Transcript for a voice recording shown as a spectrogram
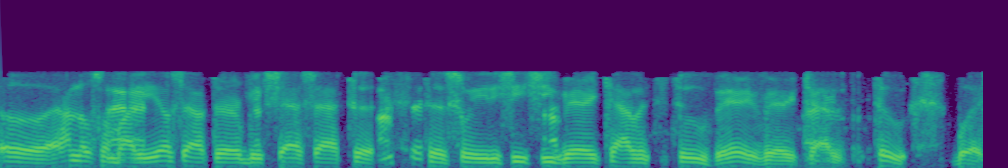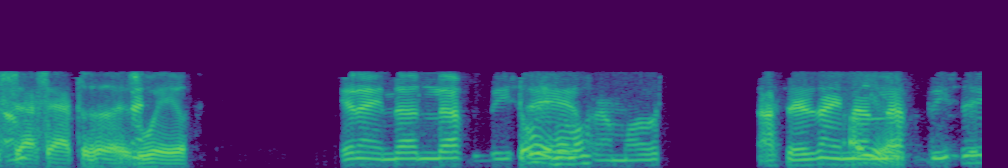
uh, I know somebody else out there. Big shouts out to to Sweetie. She she very talented too. Very very talented too. But I'm- out to her as well. it ain't nothing left to be Go said, ahead, Hemo. Grandma. I said, it ain't Oh, nothing yeah. left to be said.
